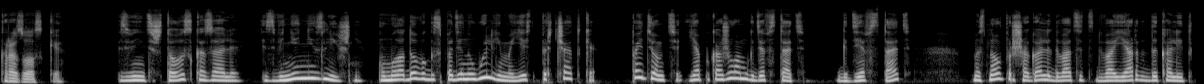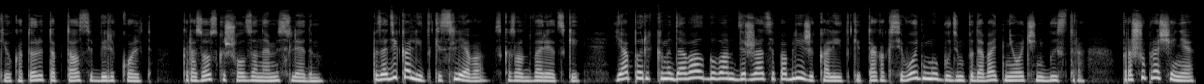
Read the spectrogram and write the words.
Кразоски. Извините, что вы сказали? Извинения излишни. У молодого господина Уильяма есть перчатки. Пойдемте, я покажу вам, где встать. Где встать? Мы снова прошагали 22 ярда до калитки, у которой топтался Билли Кольт. Крозоска шел за нами следом. «Позади калитки, слева», — сказал дворецкий. «Я порекомендовал бы вам держаться поближе к калитке, так как сегодня мы будем подавать не очень быстро. Прошу прощения,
